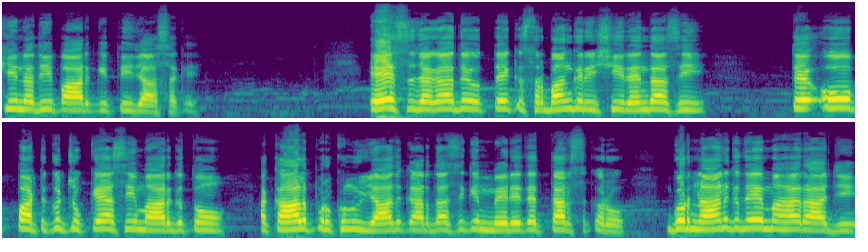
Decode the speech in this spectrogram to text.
ਕਿ ਨਦੀ ਪਾਰ ਕੀਤੀ ਜਾ ਸਕੇ। ਇਸ ਜਗ੍ਹਾ ਦੇ ਉੱਤੇ ਇੱਕ ਸਰਬੰਗ ਰਿਸ਼ੀ ਰਹਿੰਦਾ ਸੀ ਤੇ ਉਹ ਭਟਕ ਚੁੱਕਿਆ ਸੀ ਮਾਰਗ ਤੋਂ। ਅਕਾਲ ਪੁਰਖ ਨੂੰ ਯਾਦ ਕਰਦਾ ਸੀ ਕਿ ਮੇਰੇ ਤੇ ਤਰਸ ਕਰੋ। ਗੁਰੂ ਨਾਨਕ ਦੇਵ ਮਹਾਰਾਜ ਜੀ,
